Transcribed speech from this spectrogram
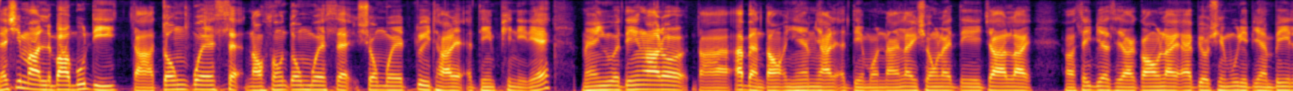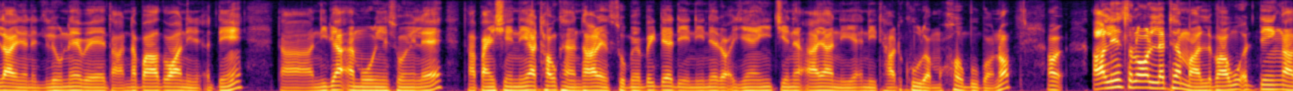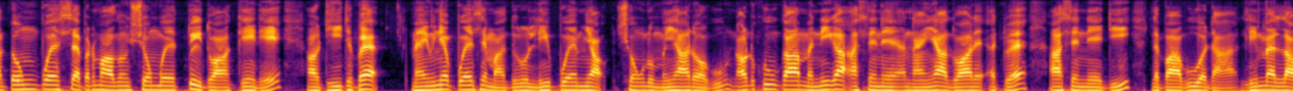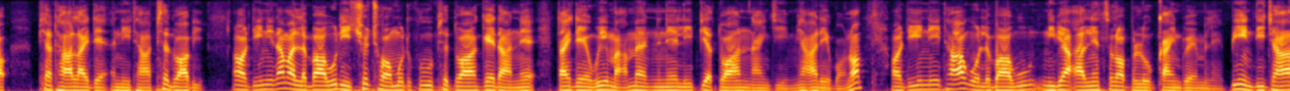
လက်ရှိမှာလီဗာပူးဒီဒါ၃ပွဲဆက်နောက်ဆုံး၃ပွဲဆက်ရှုံးပွဲတွေ့ထားတဲ့အသင်းဖြစ်နေတယ်မန်ယူအသင်းကတော့ဒါအပန်တောင်းအရင်များတဲ့အသင်းပေါ့နိုင်လိုက်ရှုံးလိုက်တေကြလိုက်အာစိတ်ပြက်စရာကောင်းလိုက်အပျော်ရွှင်မှုတွေပြန်ပေးလိုက်နေတယ်ဒီလိုနဲ့ပဲဒါနှစ်ပါးသွားနေတဲ့အသင်း ဒါနီးပြအမိုရင်ဆိုရင်လည်းဒါပိုင်ရှင်တွေကထောက်ခံထားတဲ့ဆိုပင်ပိတ်တဲ့တွေအနေနဲ့တော့အရင်ကြီးကျင်းတဲ့အားရနေတဲ့အနေအထားတစ်ခုတော့မဟုတ်ဘူးပေါ့နော်ဟုတ်အာလင်းစလောလက်ထက်မှာလီဗာပူးအတင်းက၃ပွဲဆက်ပထမဆုံးရှုံးပွဲတွေ့သွားခဲ့တယ်ဟောဒီတစ်ပတ်မန်ယူနဲ့ပွဲစဉ်မှာသူတို့၄ပွဲမြောက်ရှုံးလို့မရတော့ဘူးနောက်တစ်ခုကမနေ့ကအာဆင်နယ်အနိုင်ရသွားတဲ့အတွက်အာဆင်နယ်ဒီလီဗာပူးကဒါ၄မှတ်လောက် ဖြတ်ထားလိုက်တဲ့အနေအထားဖြစ်သွားပြီအော်ဒီအနေနဲ့မှာလီဗာပူးဒီချွတ်ချော်မှုတစ်ခုဖြစ်သွားခဲ့တာနဲ့တိုက်တယ်ဝေးမှာအမှတ်နည်းနည်းလေးပြတ်သွားနိုင်ကြီးများတယ်ပေါ့နော်အော်ဒီအနေထားကိုလီဗာပူးနီးပြအာလင်းစလော့ဘယ်လိုကင်တွယ်မလဲပြီးရင်ဒီချာ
